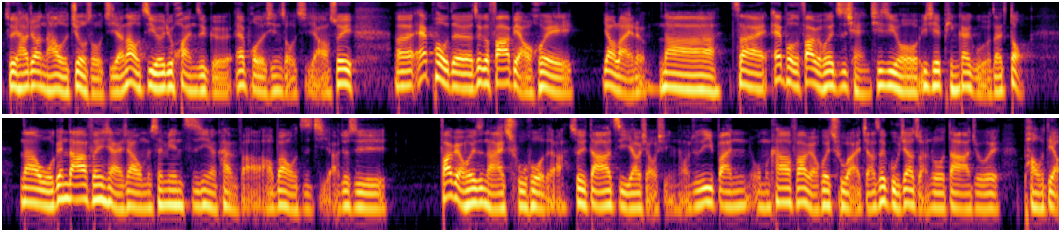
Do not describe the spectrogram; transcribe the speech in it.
所以他就要拿我的旧手机啊，那我自己会去换这个 Apple 的新手机啊，所以呃 Apple 的这个发表会要来了，那在 Apple 的发表会之前，其实有一些瓶盖股有在动，那我跟大家分享一下我们身边资金的看法，好，不然我自己啊，就是发表会是拿来出货的啦，所以大家自己要小心哦，就是一般我们看到发表会出来，假设股价转弱，大家就会抛掉。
